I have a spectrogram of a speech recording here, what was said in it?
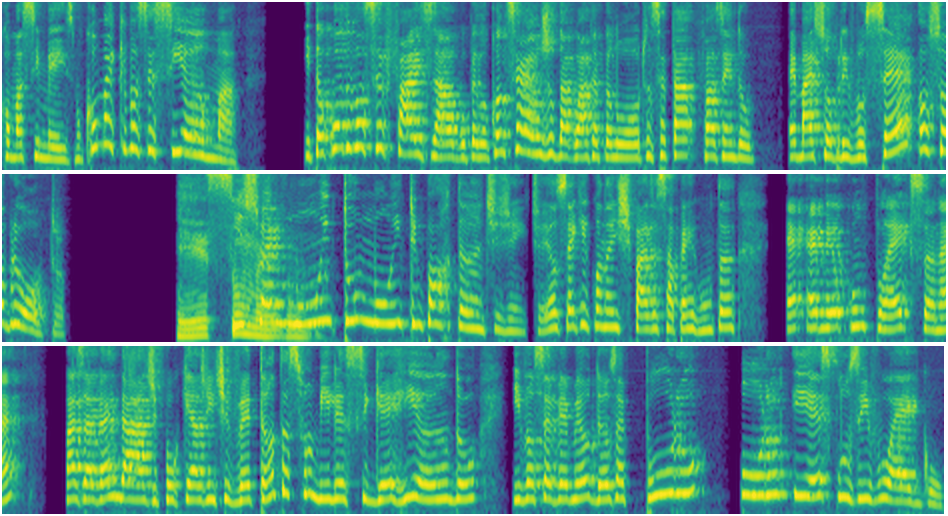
Como a si mesmo. Como é que você se ama? Então, quando você faz algo pelo. Quando você é anjo da guarda pelo outro, você tá fazendo. É mais sobre você ou sobre o outro? Isso, Isso é mesmo. é muito, muito importante, gente. Eu sei que quando a gente faz essa pergunta é, é meio complexa, né? Mas é verdade, porque a gente vê tantas famílias se guerreando e você vê, meu Deus, é puro, puro e exclusivo ego.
